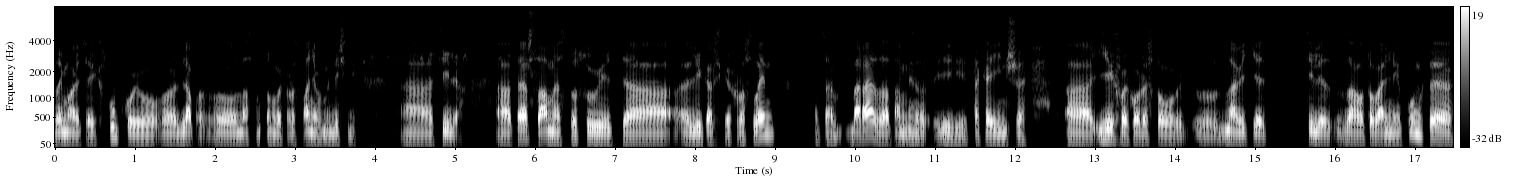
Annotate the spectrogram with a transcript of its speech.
займаються їх скупкою е, для е, наступного використання в медичних цілях. Те ж саме стосується лікарських рослин, це береза там і- таке інше. Їх використовують навіть є цілі заготовельні пункти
